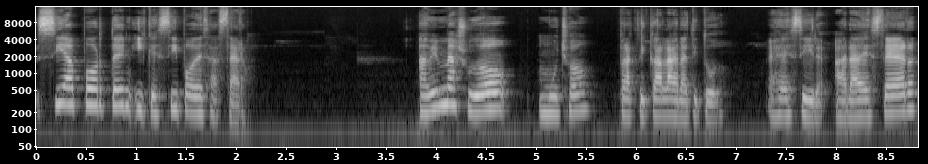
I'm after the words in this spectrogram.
sí aporten y que sí podés hacer. A mí me ayudó mucho practicar la gratitud, es decir, agradecer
